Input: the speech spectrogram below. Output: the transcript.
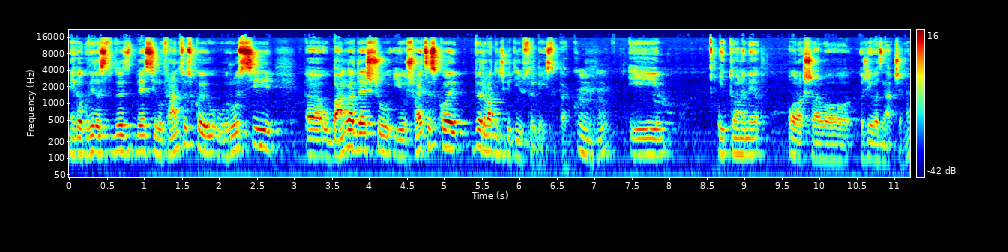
nego ako vidio da se to desilo u Francuskoj, u Rusiji, uh, u Bangladešu i u Švajcarskoj, verovatno će biti i u Srbiji isto tako. Mm -hmm. I, I to nam je olakšalo život značajno.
